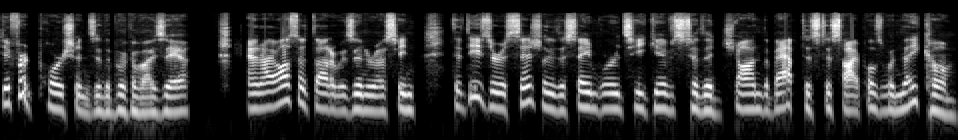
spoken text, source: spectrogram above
different portions in the book of Isaiah. And I also thought it was interesting that these are essentially the same words he gives to the John the Baptist disciples when they come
